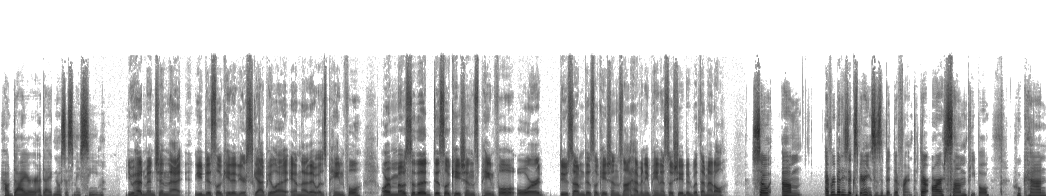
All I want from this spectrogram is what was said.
how dire a diagnosis may seem. You had mentioned that you dislocated your scapula and that it was painful. Are most of the dislocations painful, or do some dislocations not have any pain associated with them at all? So, um, everybody's experience is a bit different. There are some people who can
